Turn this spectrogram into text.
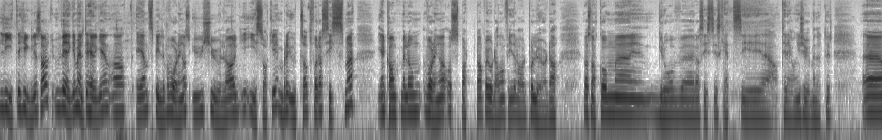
lite hyggelig sak. VG meldte i helgen at en spiller på Vålerengas U20-lag i ishockey ble utsatt for rasisme i en kamp mellom Vålerenga og Sparta på Jordal Amfi. Det var vel på lørdag. Det var snakk om grov rasistisk hets i tre ganger 20 minutter. Eh,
